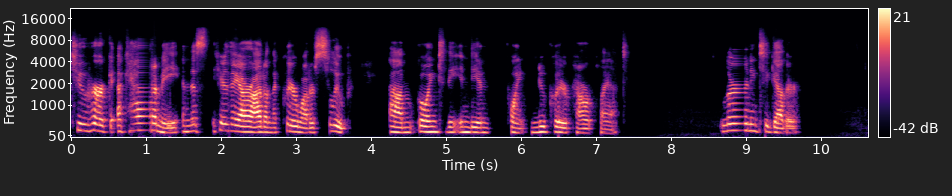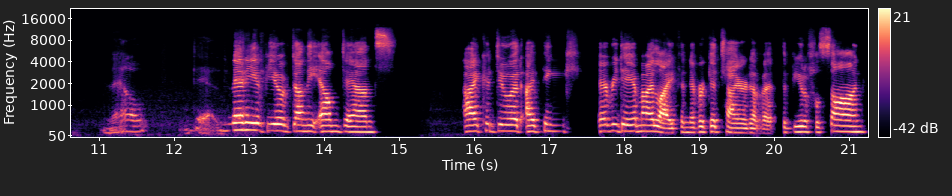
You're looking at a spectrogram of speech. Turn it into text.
to her academy. And this here they are out on the Clearwater Sloop, um, going to the Indian Point nuclear power plant learning together. Now dead. Many of you have done the elm dance. I could do it, I think, every day of my life and never get tired of it. The beautiful song,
